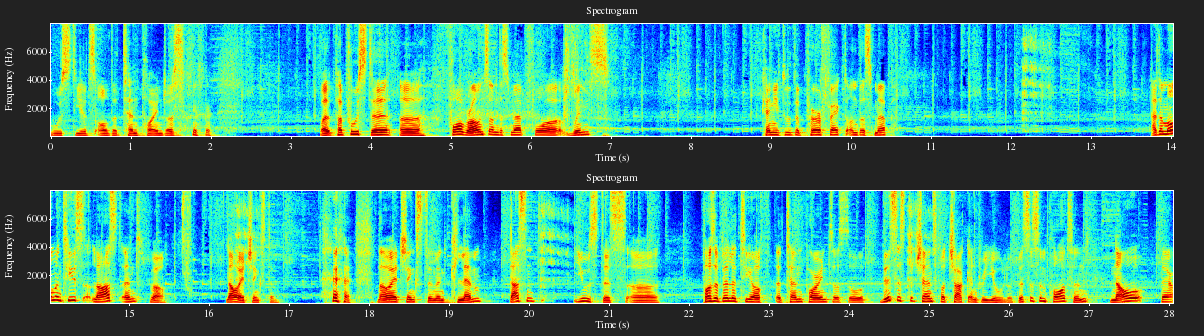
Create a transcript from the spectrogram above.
who steals all the 10 pointers. well, Papou still uh, 4 rounds on this map, 4 wins. Can you do the perfect on this map? At the moment he's last and, well, now I jinxed him. now I jinxed him and Clem doesn't use this uh, possibility of a 10 pointer, so this is the chance for Chuck and Riolu. This is important. Now there,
